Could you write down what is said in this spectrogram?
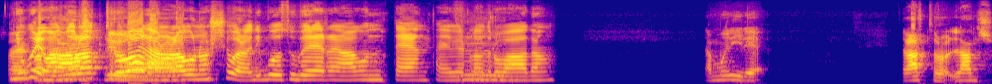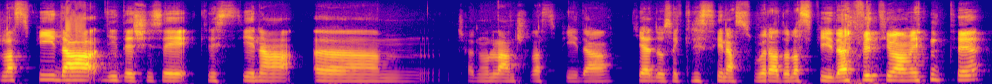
Cioè, Io pure quando l'ho ampio- trovata non la conoscevo, ero tipo super contenta di averla Mm. trovata. Da morire. Tra l'altro lancio la sfida, diteci se Cristina... ehm, cioè non lancio la sfida, chiedo se Cristina ha superato la sfida effettivamente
